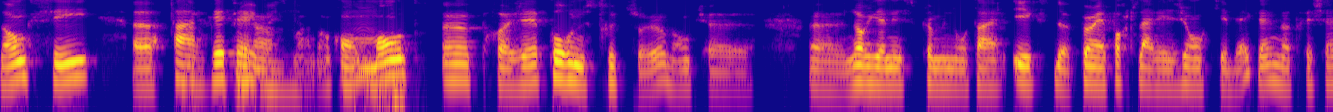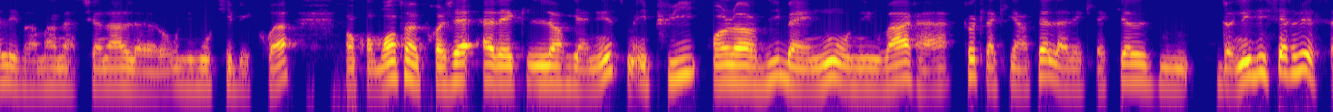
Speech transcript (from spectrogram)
Donc, c'est par ah, référencement. Donc, on mmh. monte un projet pour une structure. Donc, un organisme communautaire X de peu importe la région au Québec. Hein, notre échelle est vraiment nationale euh, au niveau québécois. Donc, on monte un projet avec l'organisme et puis on leur dit, ben nous, on est ouvert à toute la clientèle avec laquelle vous donnez des services.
